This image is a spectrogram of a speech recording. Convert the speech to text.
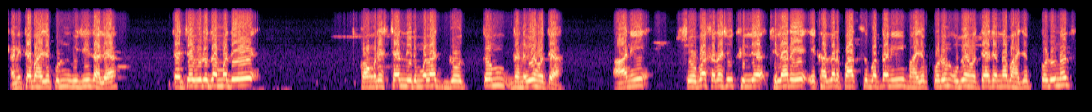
आणि त्या भाजपकडून विजयी झाल्या. त्यांच्या विरोधामध्ये काँग्रेसच्या निर्मला गौतम धनवे होत्या. आणि शोभा सदाशिव खिल्ल्या खिलारे एक हजार पाच मतांनी भाजपकडून उभ्या होत्या. त्यांना भाजपकडूनच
